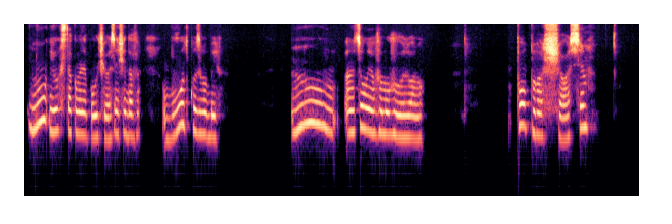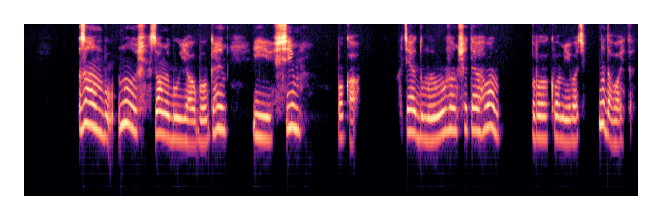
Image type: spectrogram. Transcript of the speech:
Ну, і ось так у мене вийшло. Я ще навіть обводку зробив. Ну, а на цьому я вже можу з вами попрощатися. З вами був, ну, з вами був я, Блогейм, і всім пока. Хоча я думаю, можемо ще телеграм прорекламувати. Ну, давайте.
